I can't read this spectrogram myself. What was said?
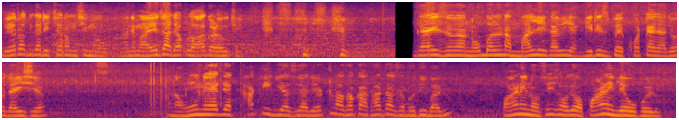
બેરોજગારી ચરમસીમા ઉપર. અને એમાં એજાજ આપણો આગળ આવતી. ગાઈઝ હવે નોબલના માલિક આવી ગયા. ગિરીશભાઈ કોટેજા જો જાય છે. અને હું ને આજે થાકી ગયા છે આજે એટલા થકા ખાતા છે બધી બાજુ. પાણીનો શીશો જો પાણી લેવું પડ્યું.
